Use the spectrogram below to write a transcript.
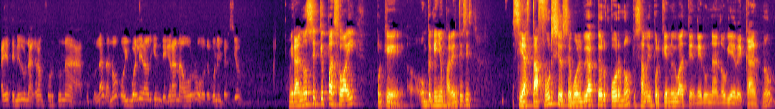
haya tenido una gran fortuna acumulada, ¿no? O igual era alguien de gran ahorro o de buena inversión. Mira, no sé qué pasó ahí, porque, un pequeño paréntesis, si hasta Furcio se volvió actor porno, pues Sammy, ¿por qué no iba a tener una novia de Can, no?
